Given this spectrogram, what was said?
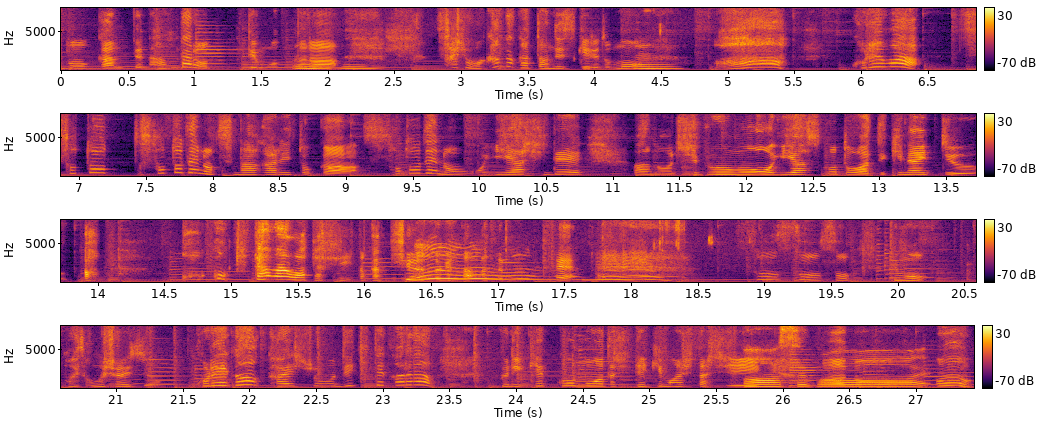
乏感ってなんだろうって思ったら、うん最初分かんなかったんですけれども、うん。ああこれは外外でのつながりとか外での癒しであの自分を癒すことはできないっていうあここ来たな私とかっていうのがあって、そうそうそう。でもごめんなさい面白いですよ。これが解消できてから結婚も私できましたしあーすあごい。のうん、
